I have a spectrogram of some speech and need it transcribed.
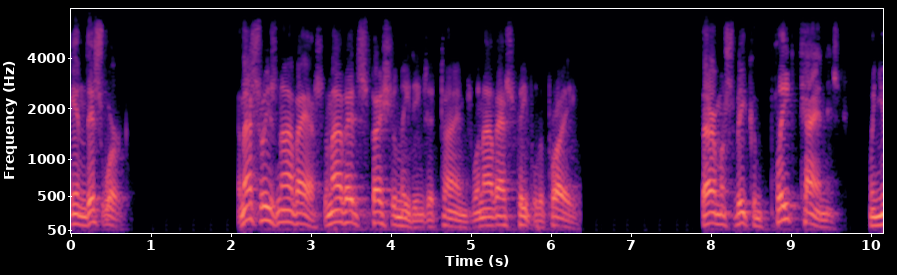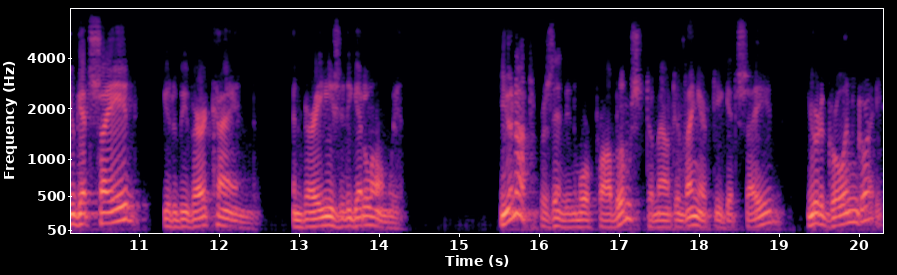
in this work. And that's the reason I've asked, and I've had special meetings at times when I've asked people to pray. There must be complete kindness. When you get saved, you're to be very kind and very easy to get along with. You're not to present any more problems to mount anything after you get saved. You're to grow in grace.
